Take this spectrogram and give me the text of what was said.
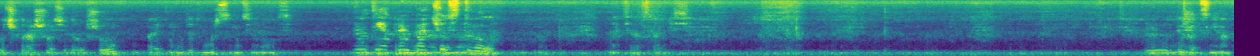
Очень хорошо сюда ушел, поэтому вот эта мышца натянулась. Ну вот я прям почувствовала. Давайте расслабьтесь. Держаться не надо.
